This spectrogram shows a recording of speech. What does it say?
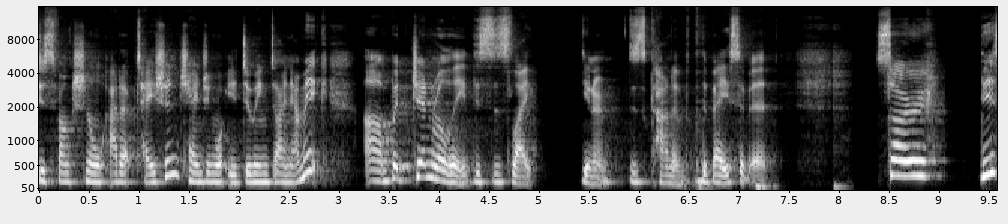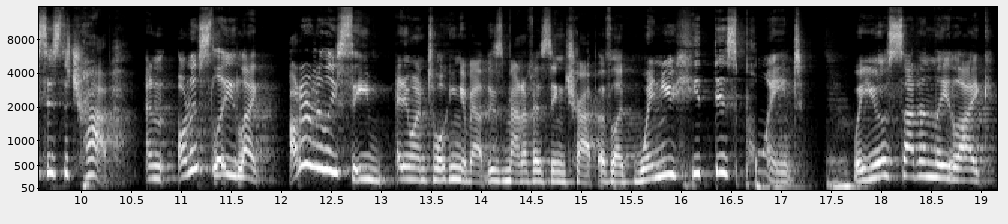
dysfunctional adaptation, changing what you're doing dynamic. Um, but generally, this is like, you know, this is kind of the base of it. So, this is the trap. And honestly, like, I don't really see anyone talking about this manifesting trap of like when you hit this point where you're suddenly like,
